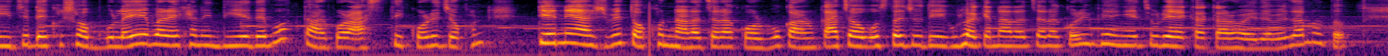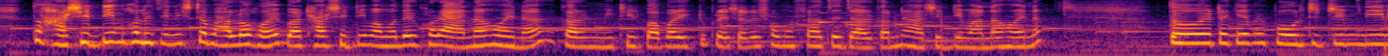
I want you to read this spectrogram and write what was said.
এই যে দেখো সবগুলাই, এবার এখানে দিয়ে দেব। তারপর আস্তে করে যখন টেনে আসবে তখন নাড়াচাড়া করব। কারণ কাঁচা অবস্থায় যদি এগুলাকে নাড়াচাড়া করি, ভেঙে চুরে একাকার হয়ে যাবে, জানো তো? তো হাঁসের ডিম হলে জিনিসটা ভালো হয় বাট হাঁসের ডিম আমাদের ঘরে আনা হয় না। কারণ মিঠির পাপার একটু প্রেশারের সমস্যা আছে, যার কারণে হাঁসের ডিম আনা হয় না। তো এটাকে আমি পোলট্রি ডিম দিয়ে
